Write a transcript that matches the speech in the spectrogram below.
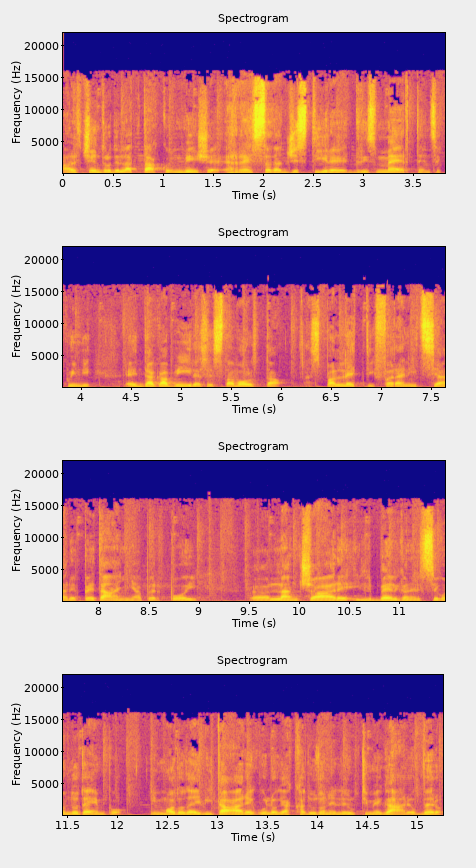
Al centro dell'attacco invece resta da gestire Dries Mertens e quindi è da capire se stavolta Spalletti farà iniziare Petagna per poi eh, lanciare il belga nel secondo tempo in modo da evitare quello che è accaduto nelle ultime gare, ovvero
